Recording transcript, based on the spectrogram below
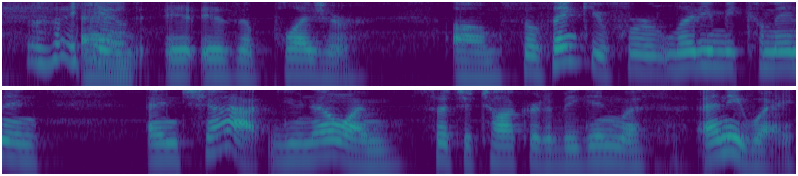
thank and you. it is a pleasure. Um, so thank you for letting me come in and and chat. You know I'm such a talker to begin with anyway.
